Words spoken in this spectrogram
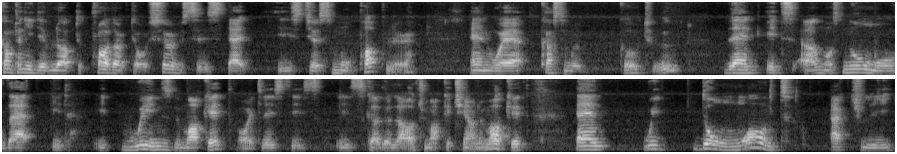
company developed a product or services that is just more popular and where customers go to, then it's almost normal that it it wins the market, or at least it's, it's got a large market share on the market. And we don't want actually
